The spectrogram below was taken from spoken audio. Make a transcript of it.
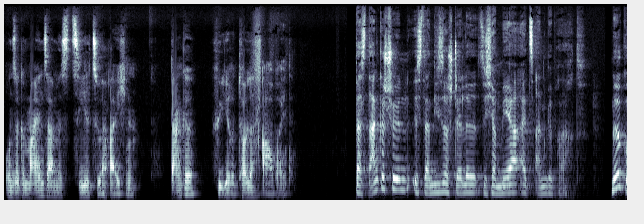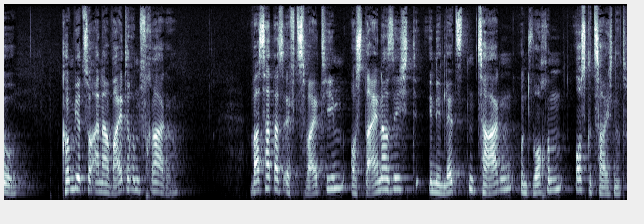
unser gemeinsames Ziel zu erreichen. Danke für Ihre tolle Arbeit. Das Dankeschön ist an dieser Stelle sicher mehr als angebracht. Mirko, kommen wir zu einer weiteren Frage. Was hat das F2-Team aus deiner Sicht in den letzten Tagen und Wochen ausgezeichnet?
